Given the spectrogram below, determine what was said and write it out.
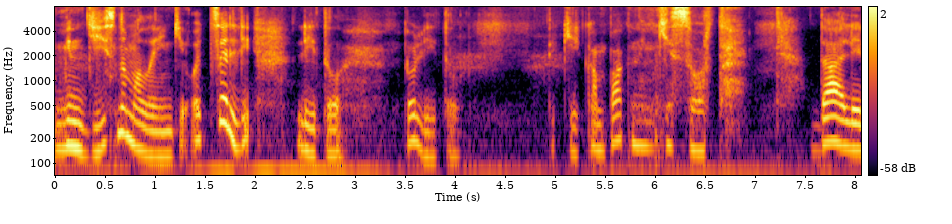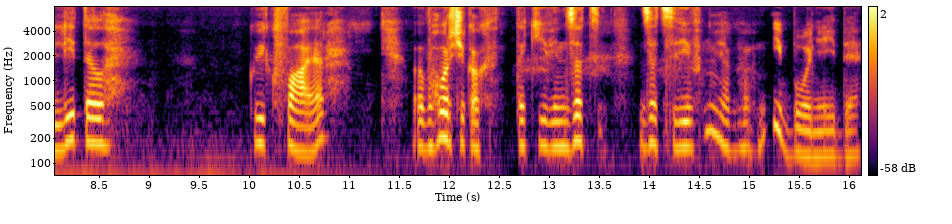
він дійсно маленький. Оце лі, літл. То літл. Такий компактненький сорт. Далі Little Quickfire. В горщиках такий він зацвів. Ну, як і Боня йде.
